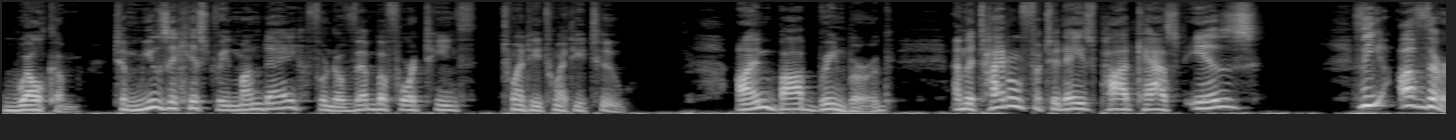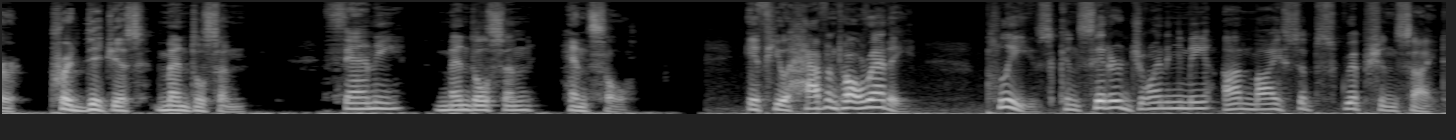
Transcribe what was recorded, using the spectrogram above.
Welcome to Music History Monday for November 14th, 2022. I'm Bob Greenberg, and the title for today's podcast is The Other Prodigious Mendelssohn, Fanny Mendelssohn Hensel. If you haven't already, please consider joining me on my subscription site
